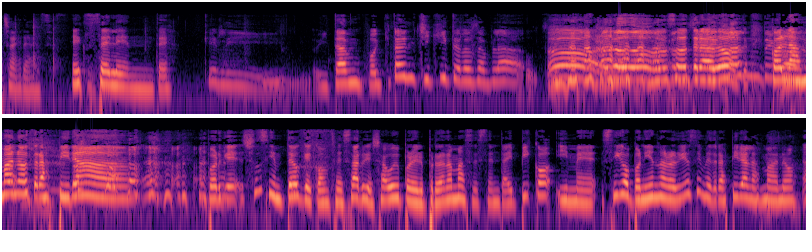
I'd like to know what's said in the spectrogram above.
Muchas gracias. Excelente. Qué lindo. Y tan, tan chiquitos los aplausos. Nosotras dos, con las manos transpiradas. Porque yo siempre tengo que confesar que ya voy por el programa sesenta y pico y me sigo poniendo nerviosa y me transpiran las manos.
